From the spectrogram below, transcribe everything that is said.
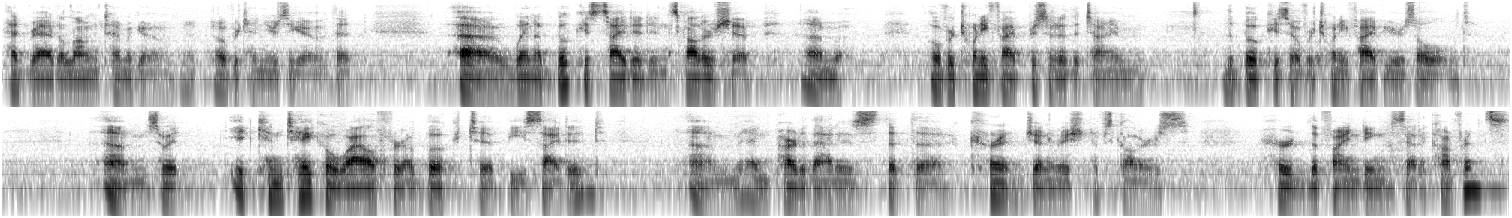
had read a long time ago, over 10 years ago, that uh, when a book is cited in scholarship, um, over 25% of the time, the book is over 25 years old. Um, so it, it can take a while for a book to be cited. Um, and part of that is that the current generation of scholars heard the findings at a conference.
